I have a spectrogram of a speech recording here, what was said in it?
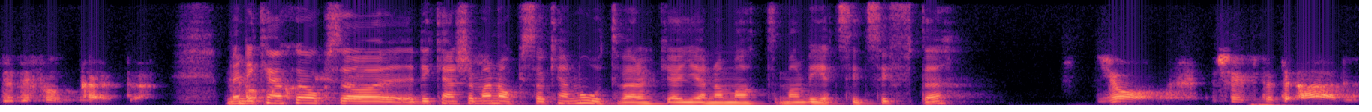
det, det funkar inte. Men det kanske, också, det kanske man också kan motverka genom att man vet sitt syfte. Ja, syftet är det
